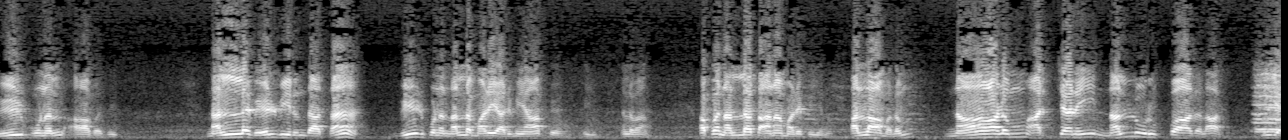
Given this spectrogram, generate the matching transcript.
வீழ்புணல் ஆவது. நல்ல வேள்வி இருந்தா தான் வீழ்ப்புணல் நல்ல மழை அருமையா பெய்யும். அல்லவா? அப்ப நல்லா தானா மழை பெய்யணும். அல்லாமலும் நாளும் அர்ச்சனை நல்லுறுப்பாதலால். நீங்க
